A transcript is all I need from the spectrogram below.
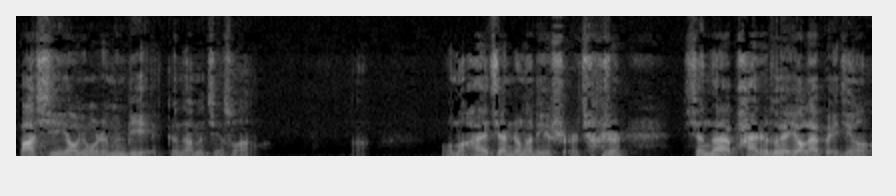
巴西要用人民币跟咱们结算了，啊，我们还见证了历史，就是现在排着队要来北京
